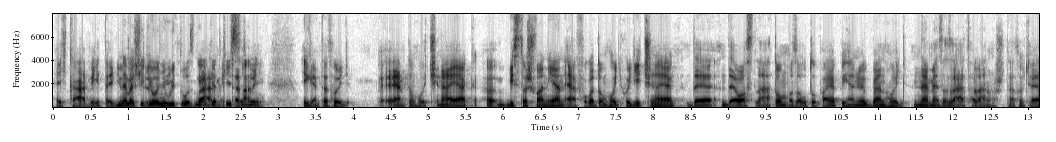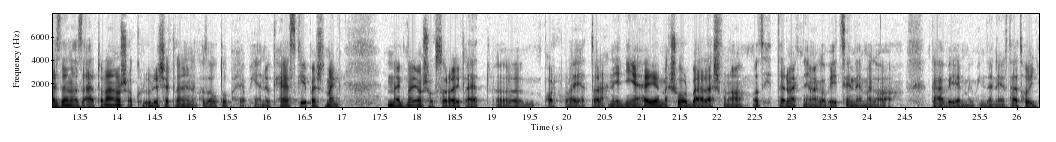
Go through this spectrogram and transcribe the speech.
egy kávét, egy Nem esik jól nyújtózni egy egyet kiszállni. Tehát, hogy, igen, tehát hogy nem tudom, hogy csinálják, biztos van ilyen, elfogadom, hogy, hogy így csinálják, de, de azt látom az autópályapihenőkben, hogy nem ez az általános. Tehát, hogyha ez lenne az általános, akkor üresek lennének az autópályapihenők. Ehhez képest meg meg nagyon sokszor alig lehet parkolóhelyet találni egy ilyen helyen, meg sorbeállás van az éttermeknél, meg a WC-nél, meg a kávéért, meg mindenért. Tehát, hogy,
